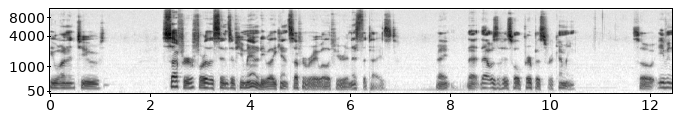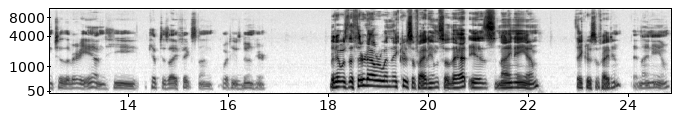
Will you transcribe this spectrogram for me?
He wanted to suffer for the sins of humanity. Well, you can't suffer very well if you're anesthetized, right? That that was his whole purpose for coming. So even to the very end, he kept his eye fixed on what he was doing here. But it was the third hour when they crucified him, so that is 9 a.m. They crucified him at 9 a.m.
